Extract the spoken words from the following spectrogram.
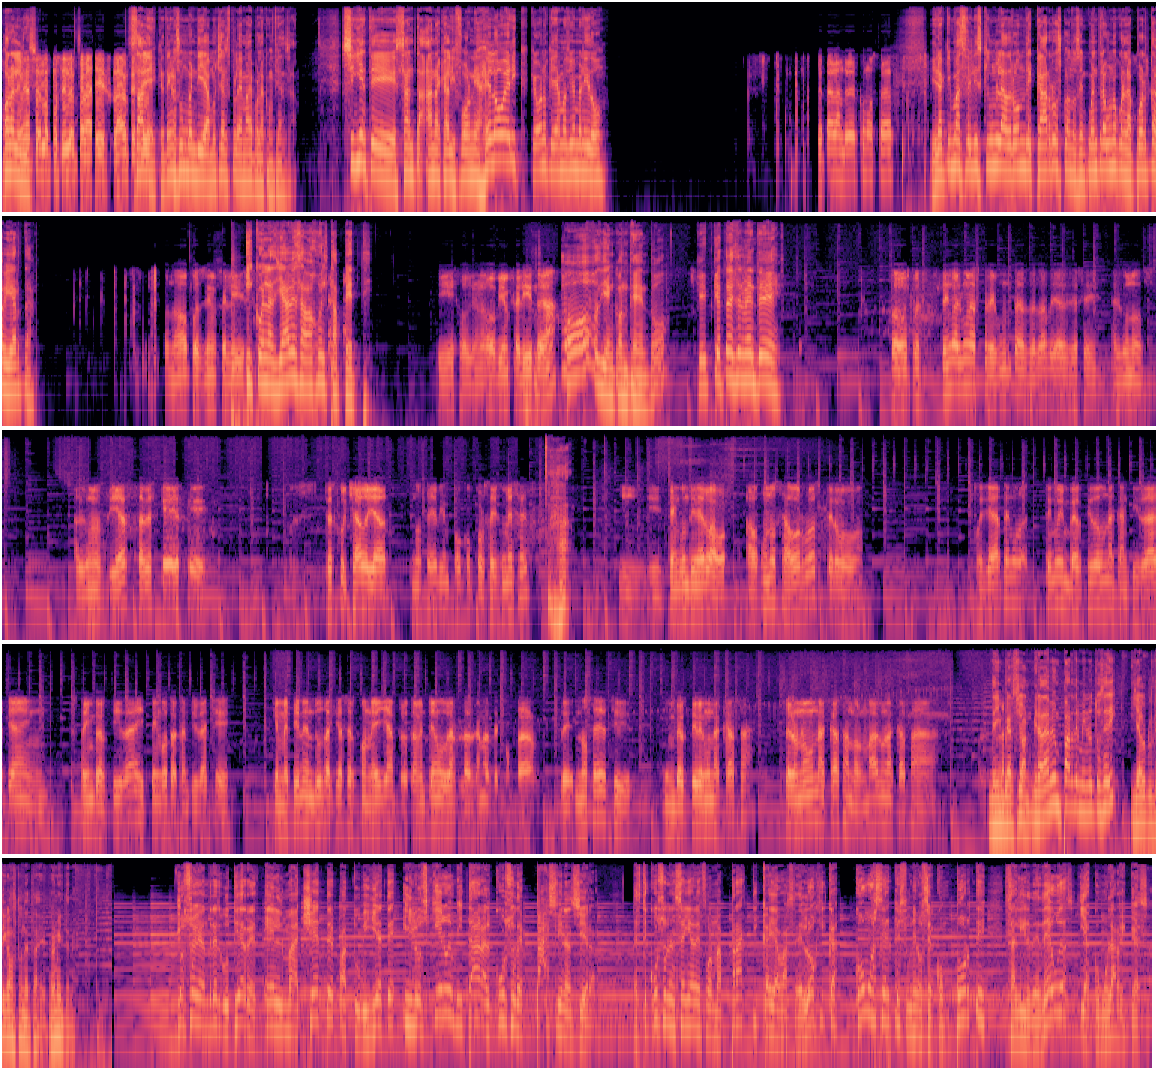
Órale, Voy a hacer lo posible para ir, claro que Sale, que tengas un buen día. Muchas gracias por la llamada y por la confianza. Siguiente, Santa Ana, California. Hello, Eric. Qué bueno que llamas. Bienvenido. ¿Qué tal, Andrés? ¿Cómo estás? Ir aquí más feliz que un ladrón de carros cuando se encuentra uno con la puerta abierta. Pues no, pues bien feliz. Y con las llaves abajo del tapete. Híjole, no, bien feliz, ¿eh? Oh, pues bien contento. ¿Qué, qué traes en mente? Oh, pues tengo algunas preguntas, ¿verdad? Ya desde hace algunos, algunos días. ¿Sabes qué? Es que pues, te he escuchado ya, no sé, bien poco por seis meses. Ajá. Y, tengo un dinero, a, unos ahorros, pero pues ya tengo, tengo invertido una cantidad ya en, está invertida y tengo otra cantidad que que me tienen duda qué hacer con ella, pero también tengo las ganas de comprar, de no sé si invertir en una casa, pero no una casa normal, una casa... De inversión. Mira, dame un par de minutos, Eric, y ya lo platicamos con detalle. Permíteme. Yo soy Andrés Gutiérrez, el machete para tu billete, y los quiero invitar al curso de paz financiera. Este curso le enseña de forma práctica y a base de lógica cómo hacer que su dinero se comporte, salir de deudas y acumular riqueza.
